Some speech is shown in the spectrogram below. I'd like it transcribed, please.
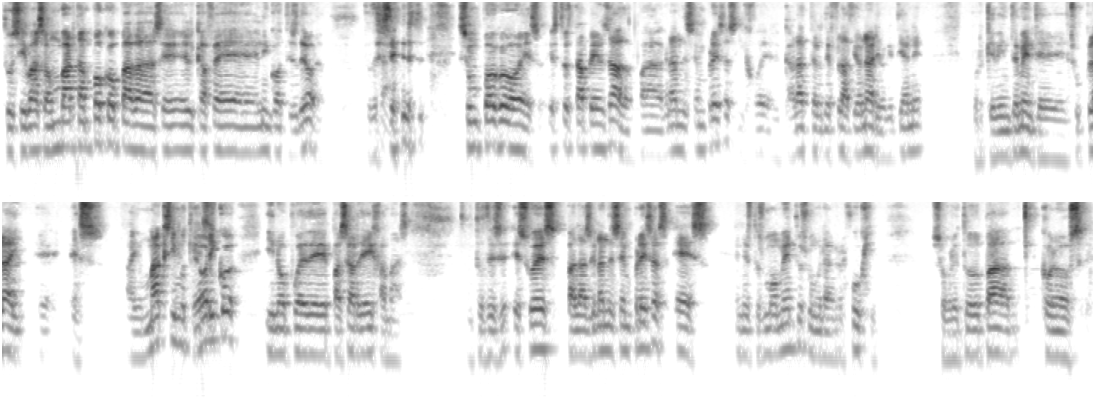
tú si vas a un bar tampoco pagas el café en lingotes de oro. Entonces claro. es, es, un poco eso. Esto está pensado para grandes empresas y joder, el carácter deflacionario que tiene, porque evidentemente el supply eh, es, hay un máximo teórico y no puede pasar de ahí jamás. Entonces eso es, para las grandes empresas, es en estos momentos un gran refugio sobre todo con los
